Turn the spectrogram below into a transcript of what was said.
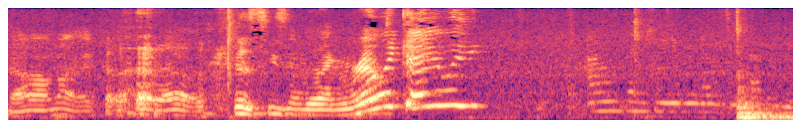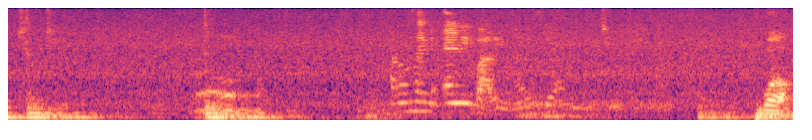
No, I'm not gonna cut that out because he's gonna be like, "Really, Kaylee?" I don't think he even knows you have a YouTube channel. Oh. I don't think anybody knows you have a YouTube channel. Well,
